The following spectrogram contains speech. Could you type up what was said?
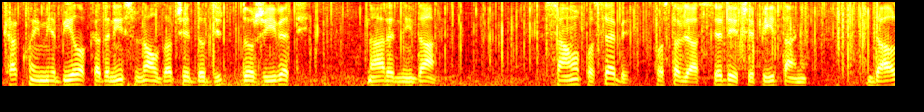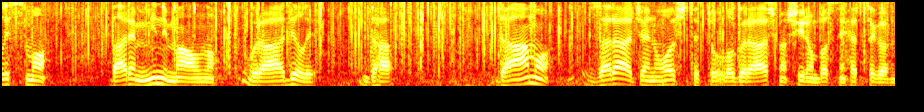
Kako im je bilo kada nisu znali da će doživjeti naredni dan? Samo po sebi postavlja sljedeće pitanje. Da li smo barem minimalno uradili da damo zarađenu odštetu logorašima širom Bosne i Hercegovine.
